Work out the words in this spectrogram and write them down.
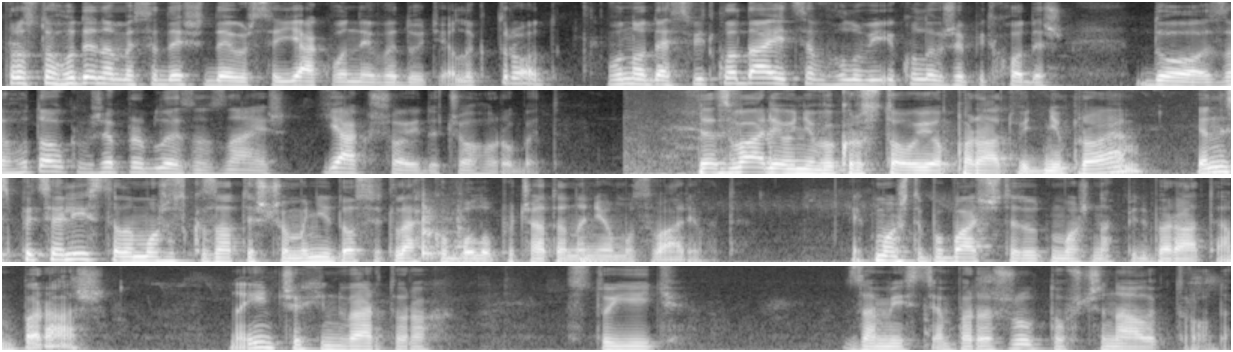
Просто годинами сидиш і дивишся, як вони ведуть електрод. Воно десь відкладається в голові, і коли вже підходиш до заготовки, вже приблизно знаєш, як, що і до чого робити. Для зварювання використовую апарат від Дніпро М. Я не спеціаліст, але можу сказати, що мені досить легко було почати на ньому зварювати. Як можете побачити, тут можна підбирати ампераж. На інших інверторах стоїть замість амперажу товщина електрода.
